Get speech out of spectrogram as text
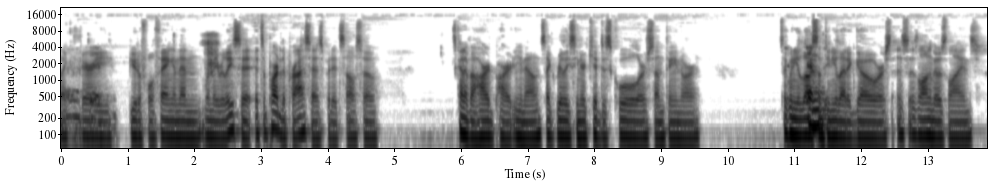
like a very beautiful thing. And then when they release it, it's a part of the process, but it's also it's kind of a hard part, you know. It's like releasing your kid to school or something, or it's like when you love and, something, you let it go, or as, as along those lines.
